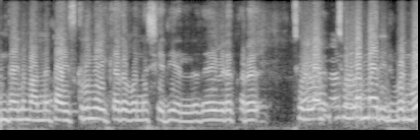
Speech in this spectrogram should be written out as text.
എന്തായാലും വന്നിട്ട് ഐസ്ക്രീം കഴിക്കാതെ പോകുന്നത് ശരിയല്ല. ദേ ഇവിടെ കുറെ ചുള്ള ചുള്ളന്മാരിരിപ്പുണ്ട്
